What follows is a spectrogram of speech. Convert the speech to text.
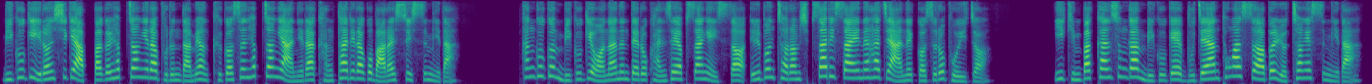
미국이 이런 식의 압박을 협정이라 부른다면 그것은 협정이 아니라 강탈이라고 말할 수 있습니다. 한국은 미국이 원하는 대로 관세 협상에 있어 일본처럼 쉽사리 사인을 하지 않을 것으로 보이죠. 이 긴박한 순간 미국에 무제한 통화 수합을 요청했습니다.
